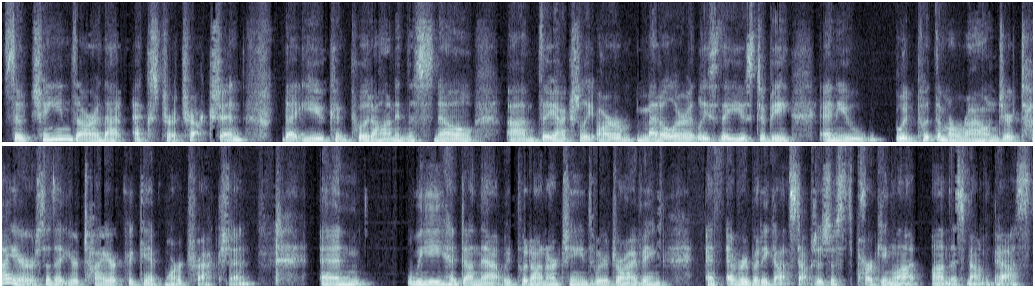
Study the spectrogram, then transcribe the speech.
So, chains are that extra traction that you can put on in the snow. Um, they actually are metal, or at least they used to be. And you would put them around your tire so that your tire could get more traction. And we had done that. We put on our chains. We were driving, and everybody got stopped. It was just a parking lot on this mountain pass,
